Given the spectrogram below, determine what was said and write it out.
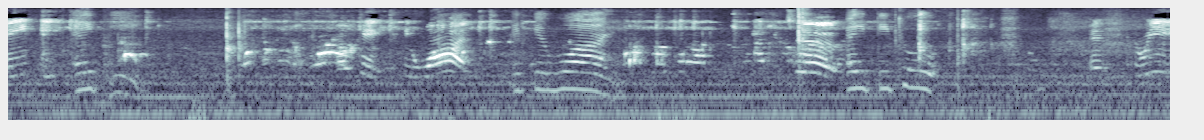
eighty. eighty, Okay, eighty-two, eighty-two, eighty-three,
